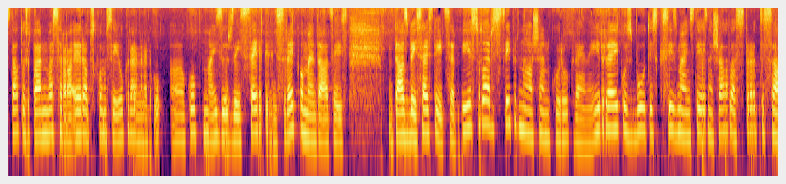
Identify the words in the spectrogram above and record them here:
statusu pērn vasarā Eiropas komisija Ukrainai kopumā izvirzīja izvirzījis septiņas rekomendācijas. Tās bija saistītas ar tiesu varas stiprināšanu, kur Ukraina ir veikusi būtiskas izmaiņas tiesneša atlases procesā,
